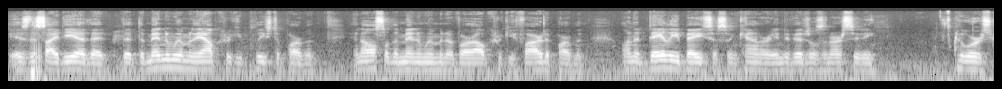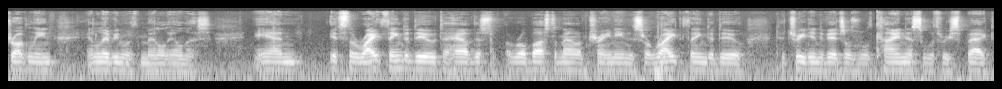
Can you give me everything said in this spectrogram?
is this idea that, that the men and women of the Albuquerque Police Department and also the men and women of our Albuquerque Fire Department on a daily basis encounter individuals in our city who are struggling and living with mental illness. And it's the right thing to do to have this robust amount of training. It's the right thing to do to treat individuals with kindness, with respect.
